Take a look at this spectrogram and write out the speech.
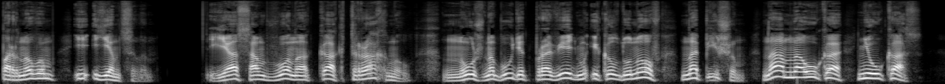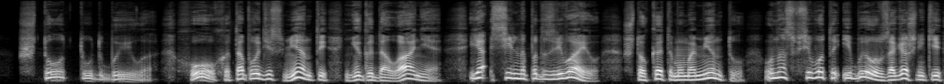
Парновым и Емцевым. Я сам вон как трахнул. Нужно будет про ведьм и колдунов напишем. Нам наука не указ. Что тут было? Хохот, аплодисменты, негодование. Я сильно подозреваю, что к этому моменту у нас всего-то и было в загашнике,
